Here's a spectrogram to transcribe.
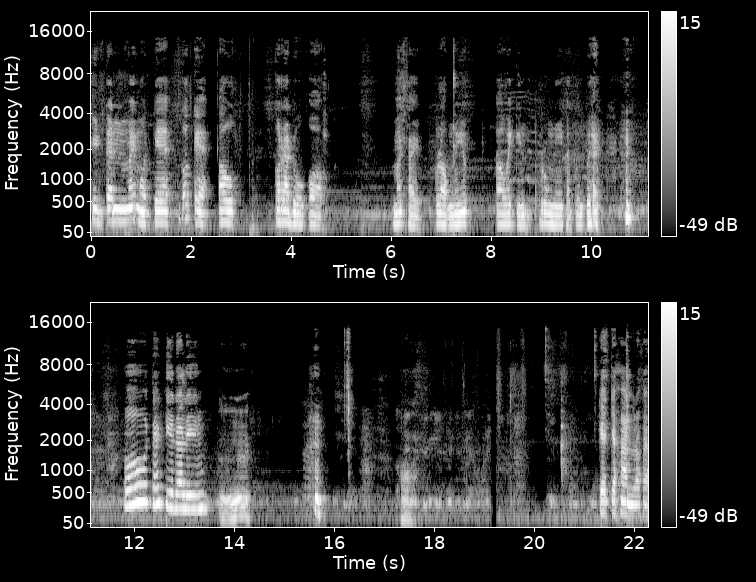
กินกันไม่หมดแกก็แกะเอากระดูกออก มาใส่กล่องนี้เอาไว้กินพรุ่งนี้ค่ะเพื่อนๆ โอ้ thank you darling Mm. Ja. แกจะหั่นแล้วค่ะ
